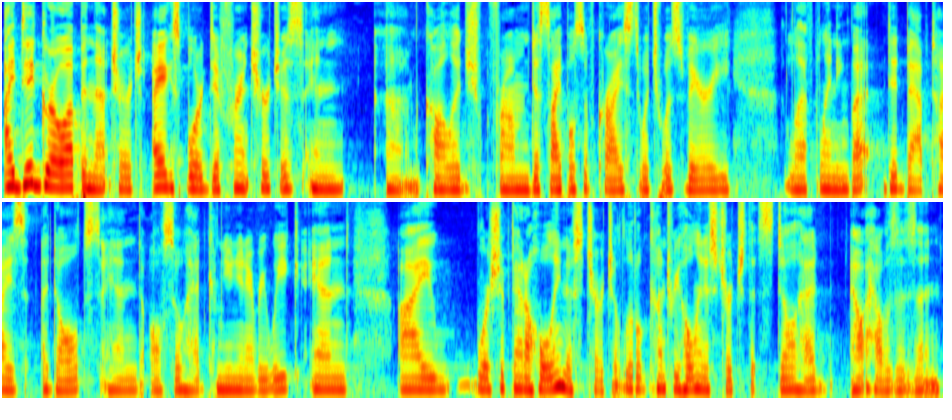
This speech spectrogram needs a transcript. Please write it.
I, did grow up in that church. I explored different churches in um, college from Disciples of Christ, which was very left leaning, but did baptize adults and also had communion every week. And I worshiped at a holiness church, a little country holiness church that still had outhouses and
